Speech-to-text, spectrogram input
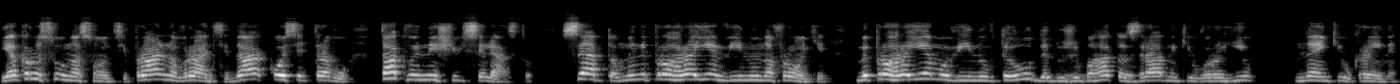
як росу на сонці, правильно вранці, да, косять траву. Так винищують селянство. Себто ми не програємо війну на фронті, ми програємо війну в тилу, де дуже багато зрадників, ворогів неньки України.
